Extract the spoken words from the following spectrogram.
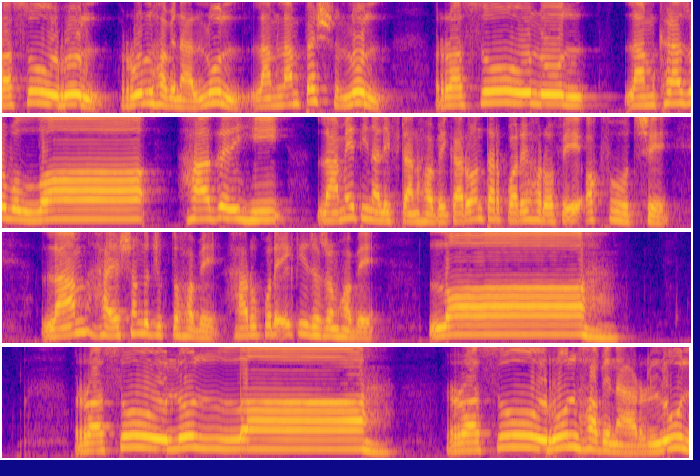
রসুরুল, রুল হবে না, লুল, লাম লাম পেশ লুল রসুলুল, লাম খাড়া জবুল্ল হাজের হি লামে তিন আলিফ টান হবে, কারণ তার পরের হরফে অক্ফ হচ্ছে। লাম হায়ের সঙ্গে যুক্ত হবে, হার উপরে একটি জজম হবে। ল রসুল্লাহ রসুরুল হবে না, লুল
